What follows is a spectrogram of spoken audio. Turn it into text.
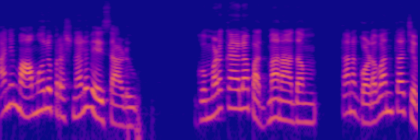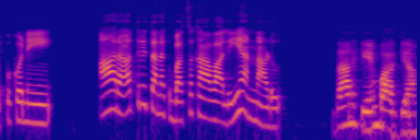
అని మామూలు ప్రశ్నలు వేశాడు. గుమ్మడికాయల పద్మనాథం తన గొడవంతా చెప్పుకొని ఆ రాత్రి తనకు బస కావాలి అన్నాడు. దానికేం భాగ్యం?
